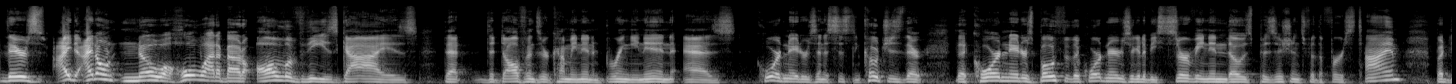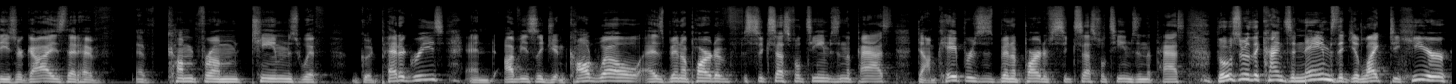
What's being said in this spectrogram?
there's I, I don't know a whole lot about all of these guys that the Dolphins are coming in and bringing in as coordinators and assistant coaches. They're the coordinators, both of the coordinators are going to be serving in those positions for the first time, but these are guys that have have come from teams with good pedigrees. And obviously, Jim Caldwell has been a part of successful teams in the past. Dom Capers has been a part of successful teams in the past. Those are the kinds of names that you'd like to hear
